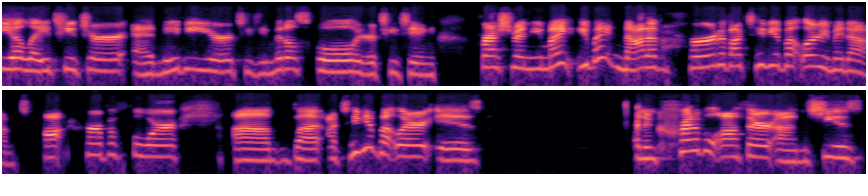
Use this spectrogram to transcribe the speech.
ELA teacher and maybe you're teaching middle school, you're teaching freshmen, you might you might not have heard of Octavia Butler. You may not have taught her before, um, but Octavia Butler is an incredible author. Um, she is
